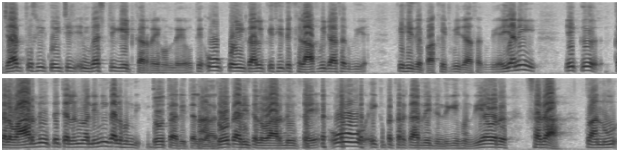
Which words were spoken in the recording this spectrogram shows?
ਜਦ ਤੁਸੀਂ ਕੋਈ ਚੀਜ਼ ਇਨਵੈਸਟੀਗੇਟ ਕਰ ਰਹੇ ਹੁੰਦੇ ਹੋ ਤੇ ਉਹ ਕੋਈ ਗੱਲ ਕਿਸੇ ਦੇ ਖਿਲਾਫ ਵੀ ਜਾ ਸਕਦੀ ਹੈ ਕਿਸੇ ਦੇ ਪੱਖ ਵਿੱਚ ਵੀ ਜਾ ਸਕਦੀ ਹੈ। ਯਾਨੀ ਇੱਕ ਤਲਵਾਰ ਦੇ ਉੱਤੇ ਚੱਲਣ ਵਾਲੀ ਨਹੀਂ ਗੱਲ ਹੁੰਦੀ। ਦੋ ਤਾਰੀ ਤਲਵਾਰ। ਦੋ ਤਾਰੀ ਤਲਵਾਰ ਦੇ ਉੱਤੇ ਉਹ ਇੱਕ ਪੱਤਰਕਾਰ ਦੀ ਜ਼ਿੰਦਗੀ ਹੁੰਦੀ ਹੈ ਔਰ ਸਦਾ ਤੁਹਾਨੂੰ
